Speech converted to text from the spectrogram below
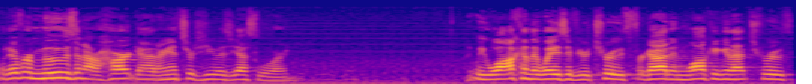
whatever moves in our heart, God, our answer to you is yes, Lord. We walk in the ways of your truth. For God, in walking in that truth,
